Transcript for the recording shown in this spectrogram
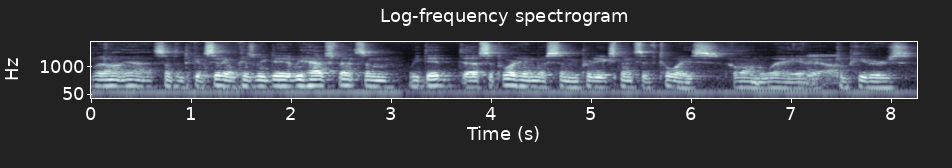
Well, yeah, it's something to consider because we did we have spent some we did uh, support him with some pretty expensive toys along the way. Uh, Yeah. Computers.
